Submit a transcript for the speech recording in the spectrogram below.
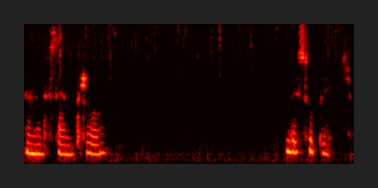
en el centro de su pecho.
